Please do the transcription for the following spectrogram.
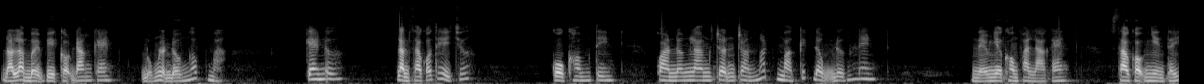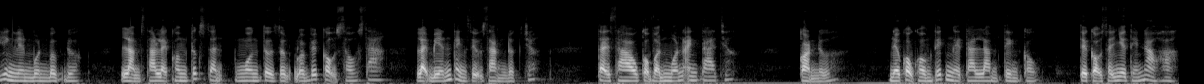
Đó là bởi vì cậu đang ghen. Đúng là đứa ngốc mà. Ghen ư? Làm sao có thể chứ? Cô không tin. Quả nâng làm trận tròn mắt mà kích động đứng lên. Nếu như không phải là ghen, sao cậu nhìn thấy hình liền buồn bực được? Làm sao lại không tức giận ngôn từ dựng đối với cậu xấu xa, lại biến thành dịu dàng được chứ? Tại sao cậu vẫn muốn anh ta chứ? Còn nữa, nếu cậu không thích người ta làm tình cậu, thì cậu sẽ như thế nào hả?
